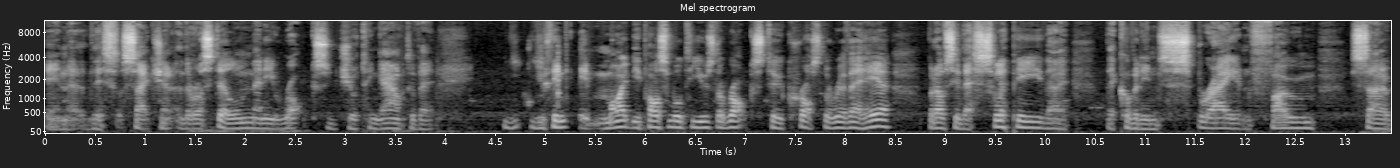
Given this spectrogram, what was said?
in uh, this section, and there are still many rocks jutting out of it. You think it might be possible to use the rocks to cross the river here, but obviously they're slippy. They're they're covered in spray and foam, So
